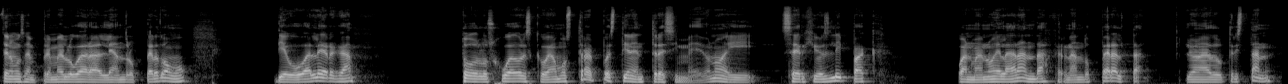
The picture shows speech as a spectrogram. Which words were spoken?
Tenemos en primer lugar a Leandro Perdomo, Diego Valerga. Todos los jugadores que voy a mostrar pues tienen tres y medio, ¿no? Hay Sergio Slipak, Juan Manuel Aranda, Fernando Peralta, Leonardo Tristán,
